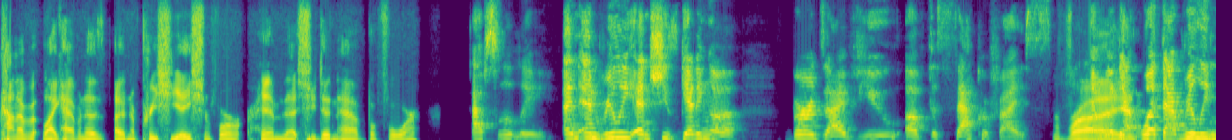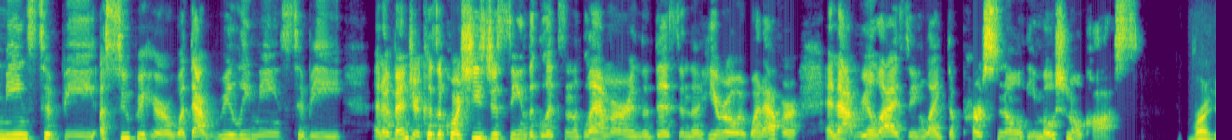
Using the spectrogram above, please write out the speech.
kind of like having a, an appreciation for him that she didn't have before. Absolutely. And and really and she's getting a bird's eye view of the sacrifice. Right. And what that what that really means to be a superhero, what that really means to be an Avenger. Because of course she's just seeing the glitz and the glamour and the this and the hero and whatever, and not realizing like the personal emotional costs Right.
